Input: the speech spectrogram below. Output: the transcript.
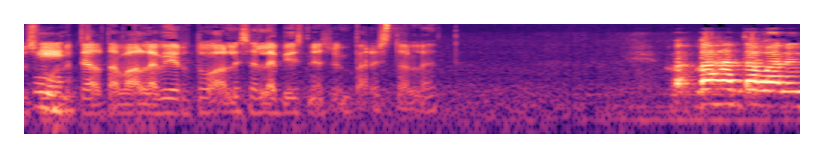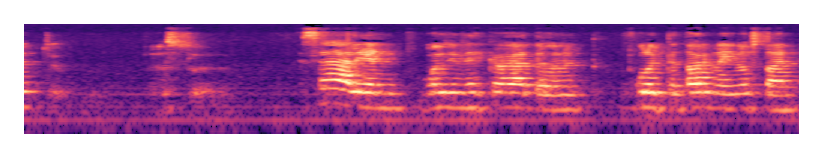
suunniteltavalle niin. virtuaaliselle bisnesympäristölle. Vähän tällainen nyt säälien, voisin ehkä ajatella nyt, kuulitte tarinan jostain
